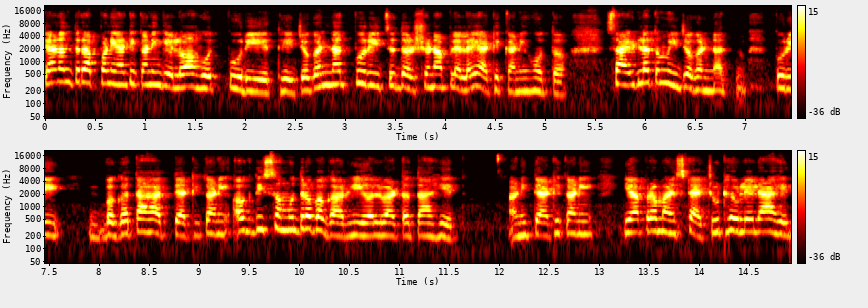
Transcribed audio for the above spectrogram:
त्यानंतर आपण या ठिकाणी गेलो आहोत पुरी येथे. जगन्नाथपुरीचं दर्शन आपल्याला या ठिकाणी होतं. साईडला तुम्ही जगन्नाथ पुरी बघत आहात. त्या ठिकाणी अगदी समुद्र बघा रिअल वाटत आहेत. आणि त्या ठिकाणी याप्रमाणे स्टॅच्यू ठेवलेले आहेत.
